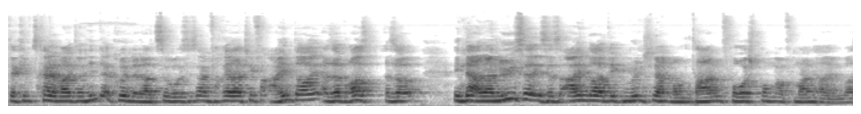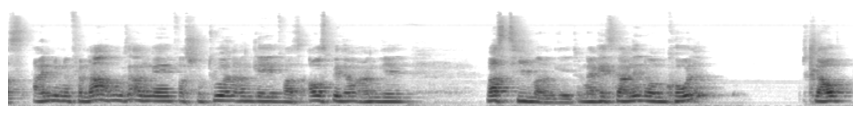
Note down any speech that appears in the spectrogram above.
da gibt es keine weiteren Hintergründe dazu. Es ist einfach relativ eindeutig, also, brauchst, also in der Analyse ist es eindeutig, München hat momentan einen Vorsprung auf Mannheim, was Einbindung von Nachwuchs angeht, was Strukturen angeht, was Ausbildung angeht, was Team angeht. Und da geht es gar nicht nur um Kohle. Ich glaube,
